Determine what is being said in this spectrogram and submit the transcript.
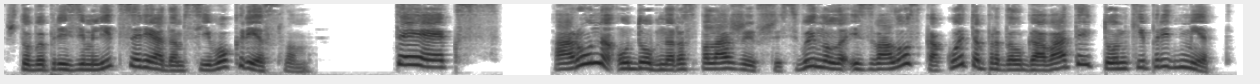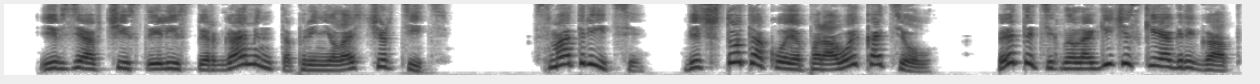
чтобы приземлиться рядом с его креслом. «Текс!» Аруна, удобно расположившись, вынула из волос какой-то продолговатый тонкий предмет и, взяв чистый лист пергамента, принялась чертить. Смотрите, ведь что такое паровой котел? Это технологический агрегат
